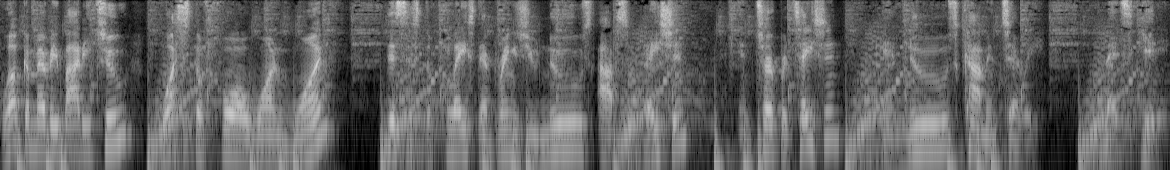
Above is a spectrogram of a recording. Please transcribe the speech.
Welcome, everybody, to What's the 411? This is the place that brings you news, observation, interpretation, and news commentary. Let's get it.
